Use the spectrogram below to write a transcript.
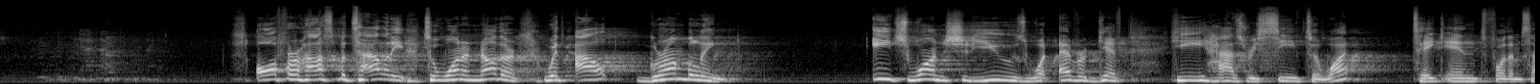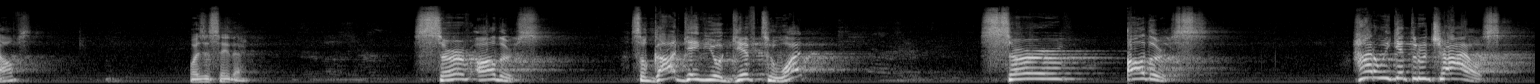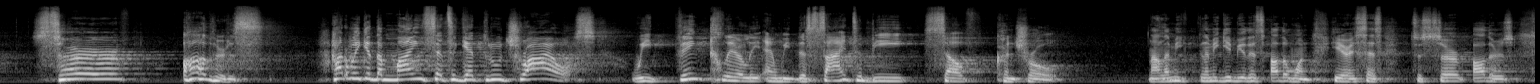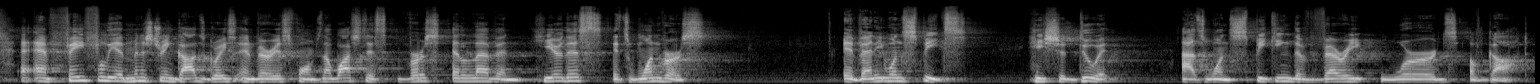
Offer hospitality to one another without grumbling. Each one should use whatever gift he has received to what? Take in for themselves? What does it say there? Serve others. So God gave you a gift to what? Serve others. How do we get through trials? Serve others. How do we get the mindset to get through trials? We think clearly and we decide to be self controlled. Now, let me, let me give you this other one here. It says to serve others and faithfully administering God's grace in various forms. Now, watch this. Verse 11. Hear this. It's one verse. If anyone speaks, he should do it as one speaking the very words of God.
